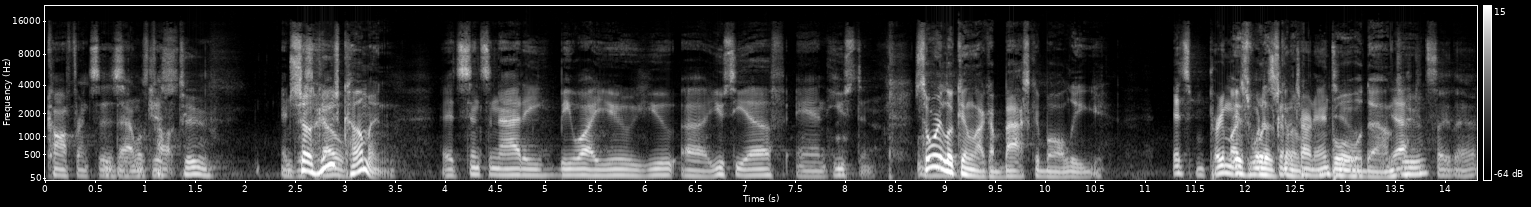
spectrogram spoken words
conferences. That was just, talked too. And So who's go. coming? It's Cincinnati, BYU, U, uh, UCF, and Houston. So we're looking like a basketball league. It's pretty much what, what it's it's going to turn into. boil down yeah. to. You could say that.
